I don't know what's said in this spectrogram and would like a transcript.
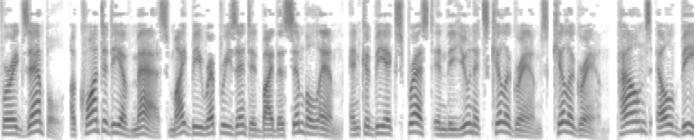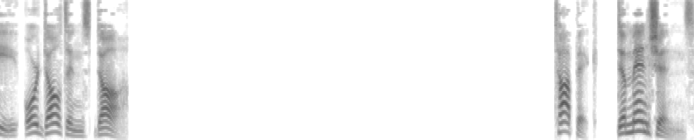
For example, a quantity of mass might be represented by the symbol m, and could be expressed in the units kilograms kilogram, pounds lb, or daltons da. Topic: Dimensions.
